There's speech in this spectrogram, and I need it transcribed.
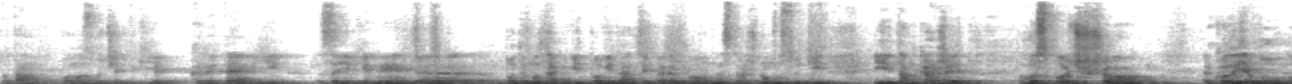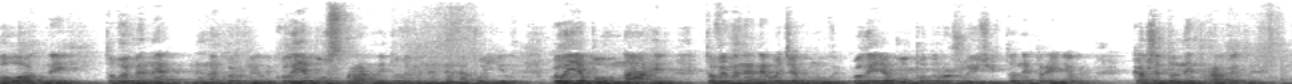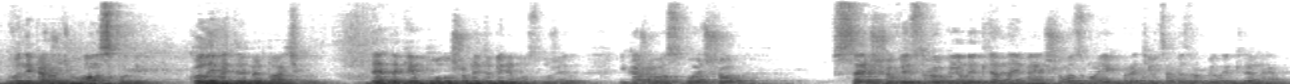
то там воно звучить такі як критерії, за якими е, будемо так відповідати перед Богом на страшному суді. І там каже Господь, що коли я був голодний, то ви мене не накормили. Коли я був спраглий, то ви мене не напоїли. Коли я був нагий, то ви мене не одягнули. Коли я був подорожуючий, то не прийняли. Каже до неправедних. Вони кажуть, Господи, коли ми тебе бачили? Де таке було, що ми тобі не послужили? І каже Господь, що все, що ви зробили для найменшого з моїх братів, це ви зробили для мене.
